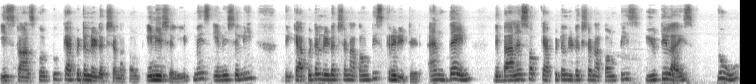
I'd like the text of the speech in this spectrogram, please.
is transferred to capital reduction account. Initially it means initially the capital reduction account is credited and then the balance of capital reduction account is utilized to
